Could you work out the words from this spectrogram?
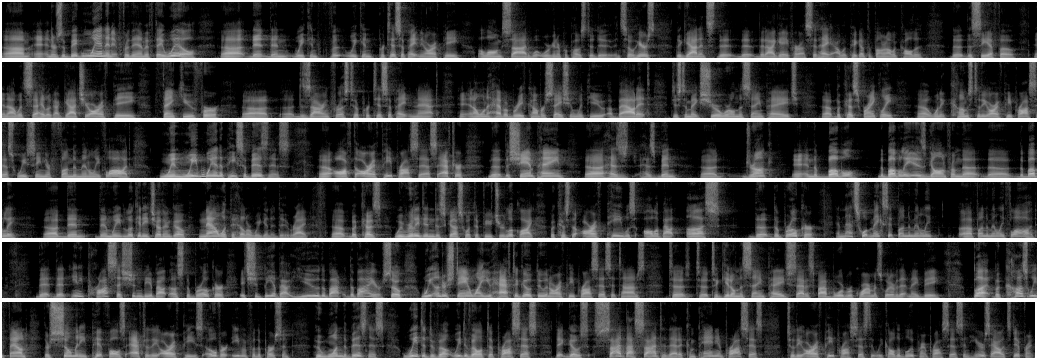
um, and, and, there's a big win in it for them if they will, uh, then, then we can we can participate in the RFP alongside what we're going to propose to do. And so here's the guidance that, that, that I gave her. I said, hey, I would pick up the phone I would call the, the, the CFO and I would say, hey, look, I got your RFP. Thank you for uh, uh, desiring for us to participate in that. And I want to have a brief conversation with you about it just to make sure we're on the same page. Uh, because frankly, uh, when it comes to the RFP process, we've seen they're fundamentally flawed. When we win a piece of business uh, off the RFP process, after the, the champagne uh, has, has been uh, drunk and, and, the bubble, the bubbly is gone from the, the, the bubbly, uh, then, then we look at each other and go, now what the hell are we going to do, right? Uh, because we really didn't discuss what the future looked like because the RFP was all about us, the, the broker. And that's what makes it fundamentally, fundamentally flawed that, that any process shouldn't be about us, the broker. It should be about you, the, the buyer. So we understand why you have to go through an RFP process at times to, to, to get on the same page, satisfy board requirements, whatever that may be. But because we found there's so many pitfalls after the RFP is over, even for the person who won the business, we, develop, we developed a process that goes side by side to that, a companion process to the RFP process that we call the blueprint process. And here's how it's different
